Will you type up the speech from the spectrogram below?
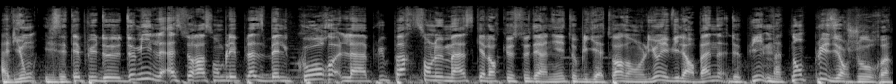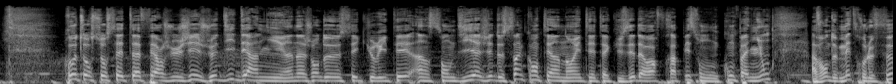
À Lyon, ils étaient plus de 2000 à se rassembler place Bellecour, la plupart sans le masque alors que ce dernier est obligatoire dans Lyon et Villeurbanne depuis maintenant plusieurs jours. Retour sur cette affaire jugée jeudi dernier. Un agent de sécurité incendie âgé de 51 ans était accusé d'avoir frappé son compagnon avant de mettre le feu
